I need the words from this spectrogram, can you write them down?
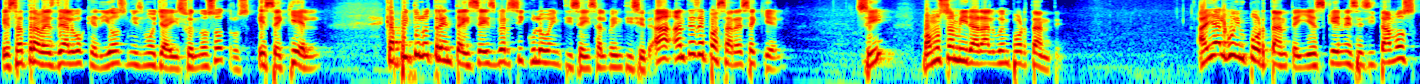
es a través de algo que Dios mismo ya hizo en nosotros. Ezequiel Capítulo 36, versículo 26 al 27. Ah, antes de pasar a Ezequiel, ¿sí? Vamos a mirar algo importante. Hay algo importante y es que necesitamos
